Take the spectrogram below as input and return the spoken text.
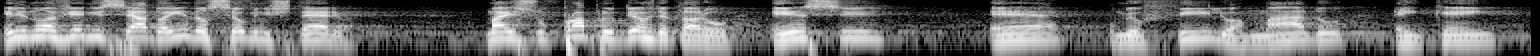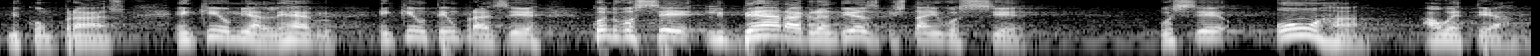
ele não havia iniciado ainda o seu ministério, mas o próprio Deus declarou: Esse é o meu filho amado, em quem me comprazo, em quem eu me alegro, em quem eu tenho prazer. Quando você libera a grandeza que está em você, você honra ao Eterno,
